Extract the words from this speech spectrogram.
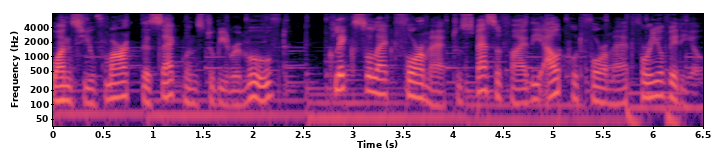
Once you've marked the segments to be removed, click Select Format to specify the output format for your video.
